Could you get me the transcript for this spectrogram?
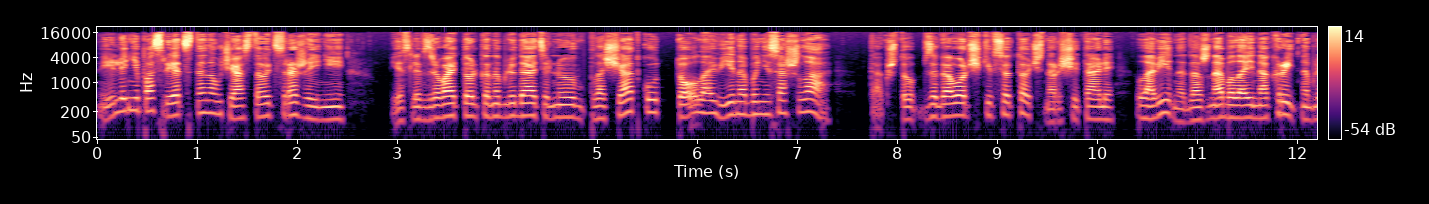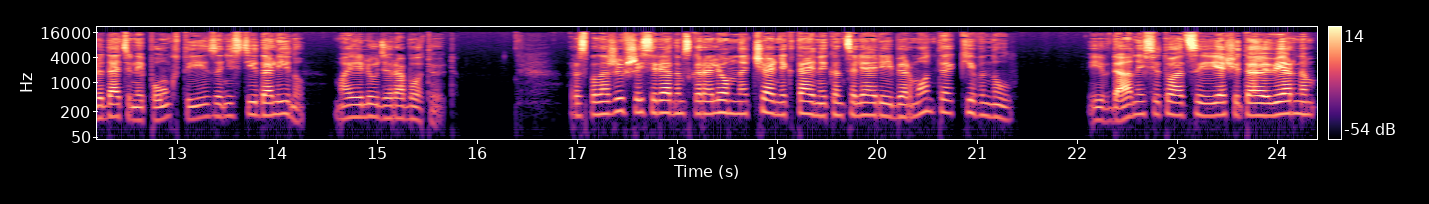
или непосредственно участвовать в сражении — если взрывать только наблюдательную площадку, то лавина бы не сошла. Так что заговорщики все точно рассчитали. Лавина должна была и накрыть наблюдательный пункт, и занести долину. Мои люди работают. Расположившийся рядом с королем начальник тайной канцелярии Бермонта кивнул. И в данной ситуации я считаю верным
